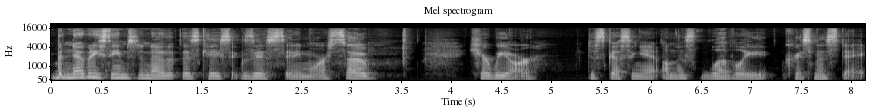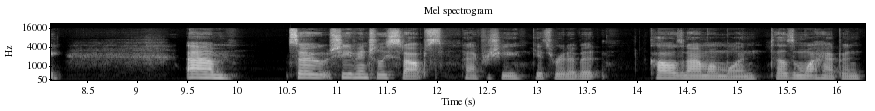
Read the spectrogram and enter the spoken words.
but nobody seems to know that this case exists anymore. So here we are discussing it on this lovely Christmas day. Um, so she eventually stops after she gets rid of it, calls 911, tells them what happened,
